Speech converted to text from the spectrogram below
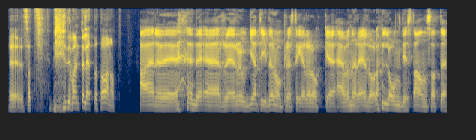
Eh, så att, det var inte lätt att ta något. Nej, det, är ruggiga tider de presterar och eh, även när det är lång distans. Att det,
